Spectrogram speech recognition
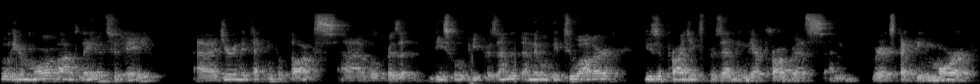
we'll hear more about later today. During the technical talks, we'll present these will be presented, and there will be two other user projects presenting their progress, and we're expecting more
